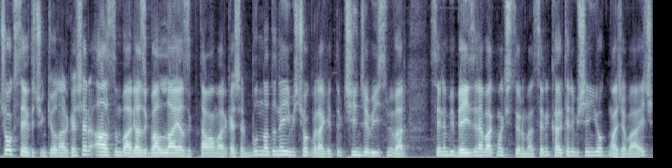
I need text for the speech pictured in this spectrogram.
Çok sevdi çünkü onu arkadaşlar. Alsın bari. Yazık vallahi yazık. Tamam arkadaşlar. Bunun adı neymiş çok merak ettim. Çince bir ismi var. Senin bir base'ine bakmak istiyorum ben. Senin kaliteli bir şeyin yok mu acaba hiç?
